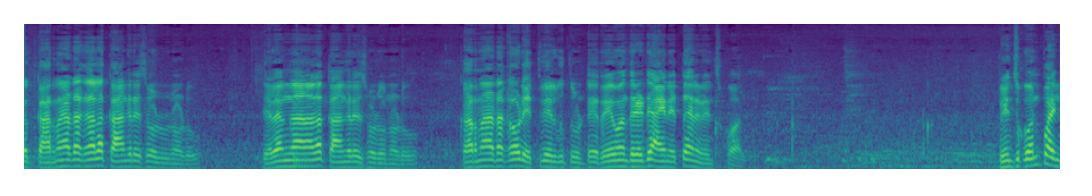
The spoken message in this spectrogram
ఇక కర్ణాటకలో కాంగ్రెస్ వాడు ఉన్నాడు. తెలంగాణలో కాంగ్రెస్ వాడు ఉన్నాడు. కర్ణాటక వాడు ఎత్తు పెరుగుతుంటే రేవంత్ రెడ్డి ఆయన ఎత్తు ఆయన పెంచుకోవాలి. పెంచుకొని పని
